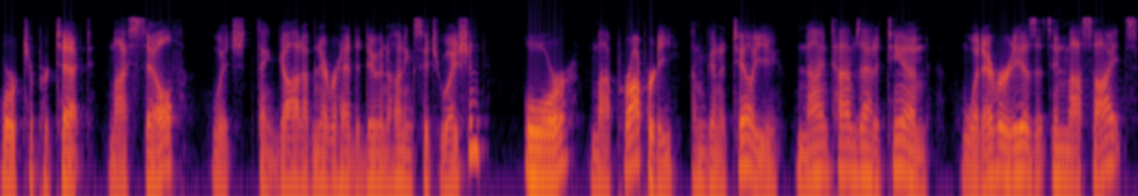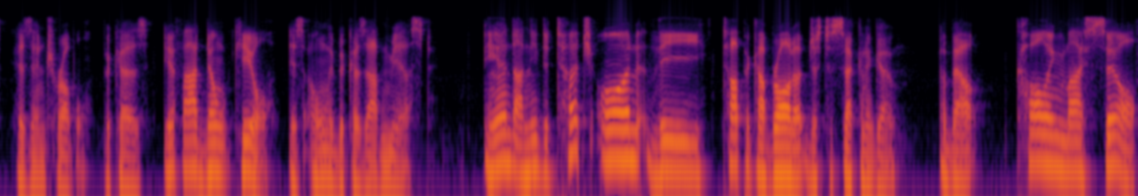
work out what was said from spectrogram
or to protect myself, which thank God I've never had to do in a hunting situation, or my property, I'm going to tell you nine times out of ten, whatever it is that's in my sights is in trouble. Because if I don't kill, it's only because I've missed. And I need to touch on the topic I brought up just a second ago about calling myself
